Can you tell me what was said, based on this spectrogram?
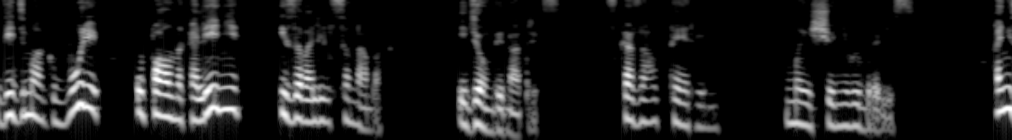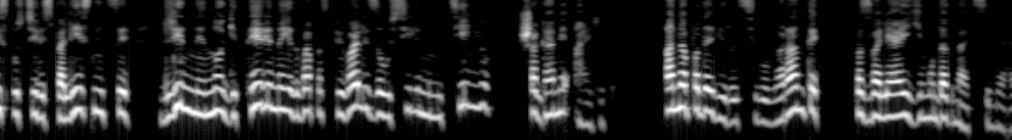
Ведьмак бури упал на колени и завалился на бок. «Идем, Винатрикс», — сказал Террин. «Мы еще не выбрались». Они спустились по лестнице, длинные ноги Террина едва поспевали за усиленными тенью шагами Айлет. Она подавила силу Лоранты, позволяя ему догнать себя.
